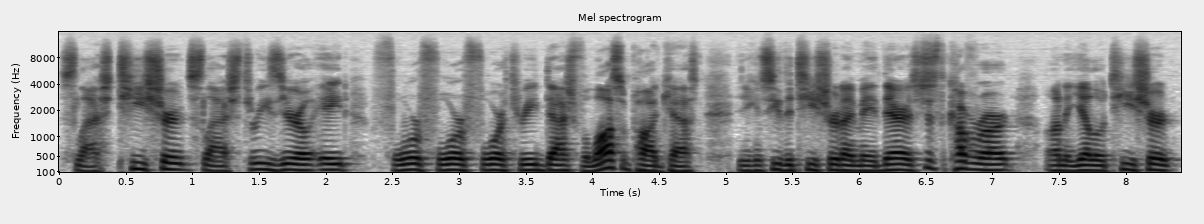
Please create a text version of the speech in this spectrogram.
slash t-shirt slash 308 4443 dash Velocipodcast. And you can see the t-shirt I made there. It's just the cover art on a yellow t-shirt.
